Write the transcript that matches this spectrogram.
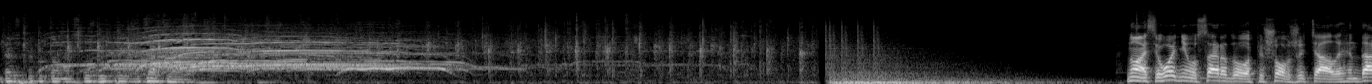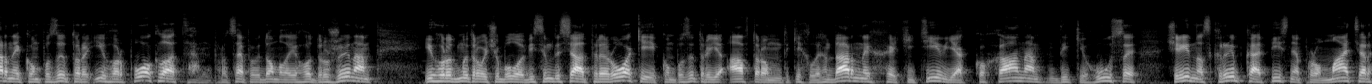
Держприкордонної служби України. Дякую. Ну а сьогодні у середу пішов життя легендарний композитор Ігор Поклад. Про це повідомила його дружина. Ігору Дмитровичу було 83 роки. і Композитор є автором таких легендарних хітів, як Кохана, Дикі гуси, Чарівна скрипка, пісня про матір,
